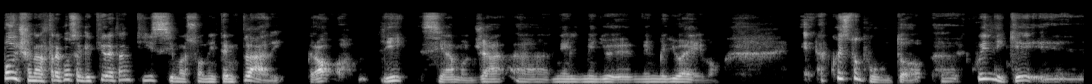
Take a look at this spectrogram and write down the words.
Poi c'è un'altra cosa che tira tantissimo, sono i Templari, però lì siamo già uh, nel, medio, nel, Medioevo. E a questo punto, uh, quelli che, eh,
